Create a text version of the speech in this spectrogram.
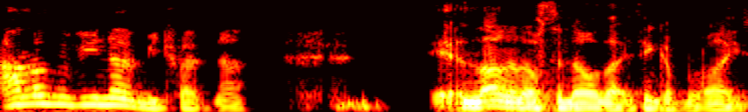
How long have you known me, Trev? Now Long enough to know that I think I'm right.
